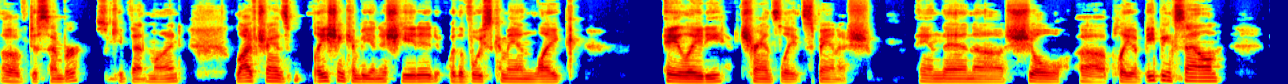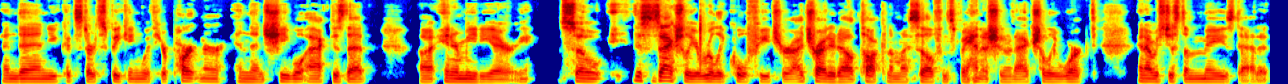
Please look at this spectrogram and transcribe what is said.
of December, so keep that in mind. Live translation can be initiated with a voice command like "Hey, lady, translate Spanish," and then uh, she'll uh, play a beeping sound, and then you could start speaking with your partner, and then she will act as that uh, intermediary so this is actually a really cool feature. I tried it out talking to myself in Spanish and it actually worked. And I was just amazed at it.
